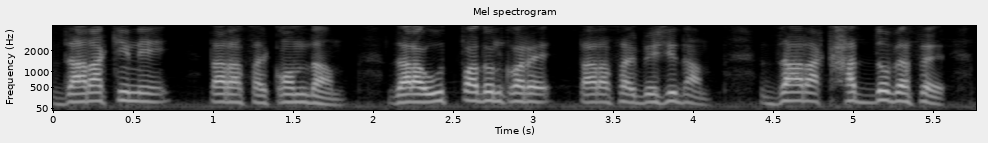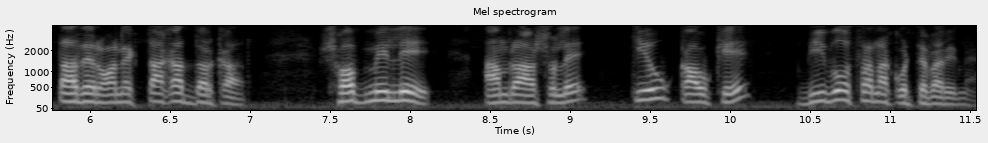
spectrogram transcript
যারা কিনে তারা চায় কম দাম। যারা উৎপাদন করে, তারা চায় বেশি দাম। যারা খাদ্য বেচে, তাদের অনেক টাকার দরকার। সব মিলে আমরা আসলে কেউ কাউকে বিবেচনা করতে পারি না।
